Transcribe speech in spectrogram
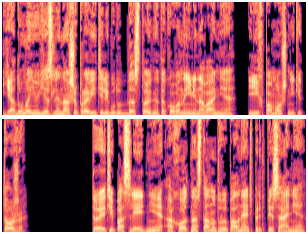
Я думаю, если наши правители будут достойны такого наименования, и их помощники тоже, то эти последние охотно станут выполнять предписания,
